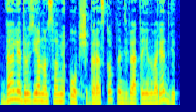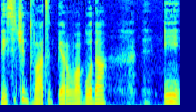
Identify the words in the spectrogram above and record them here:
Далее, друзья, у нас с вами общий гороскоп на 9 января 2021 года. И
